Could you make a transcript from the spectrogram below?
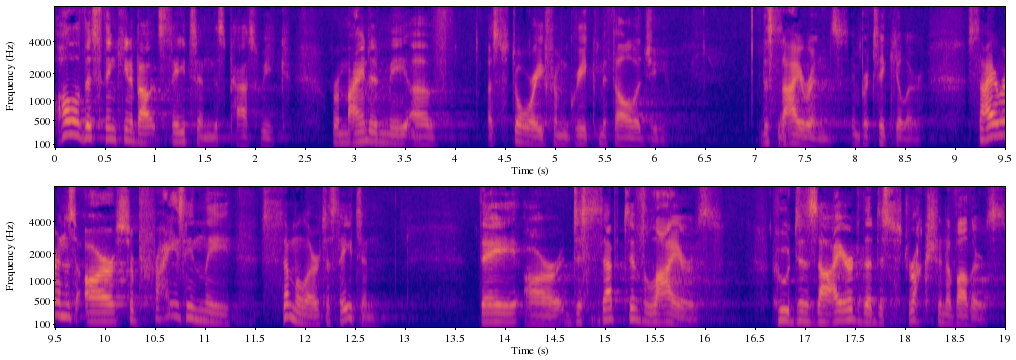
all of this thinking about Satan this past week reminded me of a story from Greek mythology, the sirens in particular. Sirens are surprisingly similar to Satan. They are deceptive liars who desired the destruction of others.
